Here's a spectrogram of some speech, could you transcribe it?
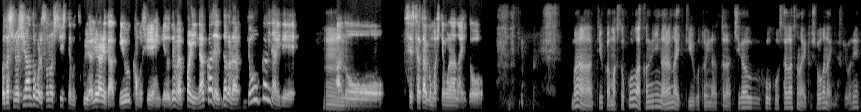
私の知らんところでそのシステム作り上げられたって言うかもしれへんけど、でもやっぱり中で、だから業界内で、うあのーん。切磋琢磨してもらわないと、まあ、っていうか、まあそこは金にならないっていうことになったら違う方法を探さないとしょうがないんですけどね。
